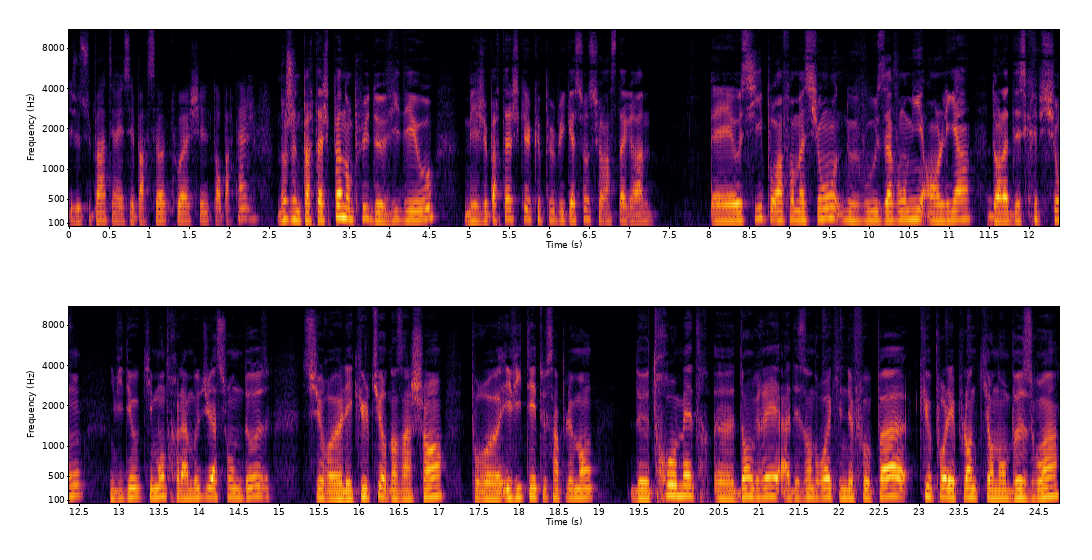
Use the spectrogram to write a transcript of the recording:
et je suis pas intéressé par ça. Toi, Achille, t'en partages? Non, je ne partage pas non plus de vidéos, mais je partage quelques publications sur Instagram. Et aussi, pour information, nous vous avons mis en lien dans la description une vidéo qui montre la modulation de dose sur euh, les cultures dans un champ pour euh, éviter tout simplement de trop mettre euh, d'engrais à des endroits qu'il ne faut pas que pour les plantes qui en ont besoin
